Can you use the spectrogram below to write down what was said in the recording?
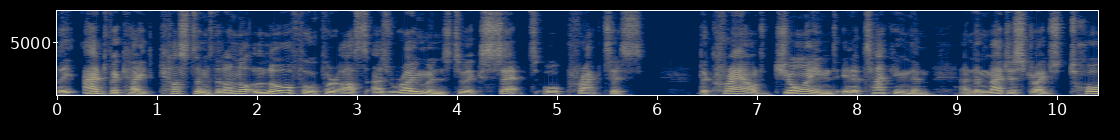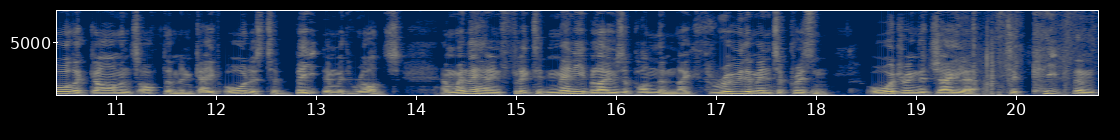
they advocate customs that are not lawful for us as Romans to accept or practice. The crowd joined in attacking them, and the magistrates tore the garments off them and gave orders to beat them with rods. And when they had inflicted many blows upon them, they threw them into prison, ordering the jailer to keep them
